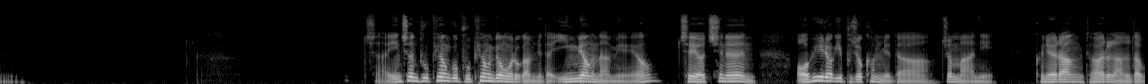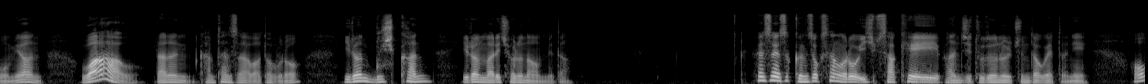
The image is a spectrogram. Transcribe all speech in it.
음. 자, 인천 부평구 부평동으로 갑니다. 익명남이에요. 제 여친은 어휘력이 부족합니다. 좀 많이. 그녀랑 대화를 나누다 보면 와우! 라는 감탄사와 더불어 이런 무식한 이런 말이 절로 나옵니다. 회사에서 근속상으로 24K 반지 두 돈을 준다고 했더니 어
